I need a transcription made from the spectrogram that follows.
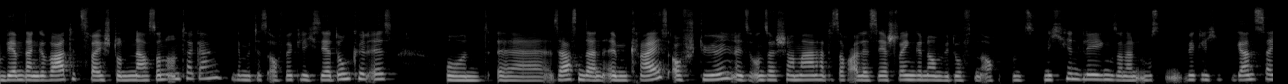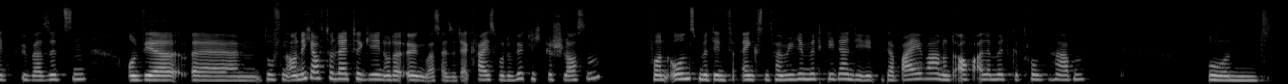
Und wir haben dann gewartet, zwei Stunden nach Sonnenuntergang, damit es auch wirklich sehr dunkel ist. Und äh, saßen dann im Kreis auf Stühlen. Also unser Schaman hat das auch alles sehr streng genommen. Wir durften auch uns nicht hinlegen, sondern mussten wirklich die ganze Zeit übersitzen. Und wir ähm, durften auch nicht auf Toilette gehen oder irgendwas. Also der Kreis wurde wirklich geschlossen von uns mit den engsten Familienmitgliedern, die dabei waren und auch alle mitgetrunken haben. Und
